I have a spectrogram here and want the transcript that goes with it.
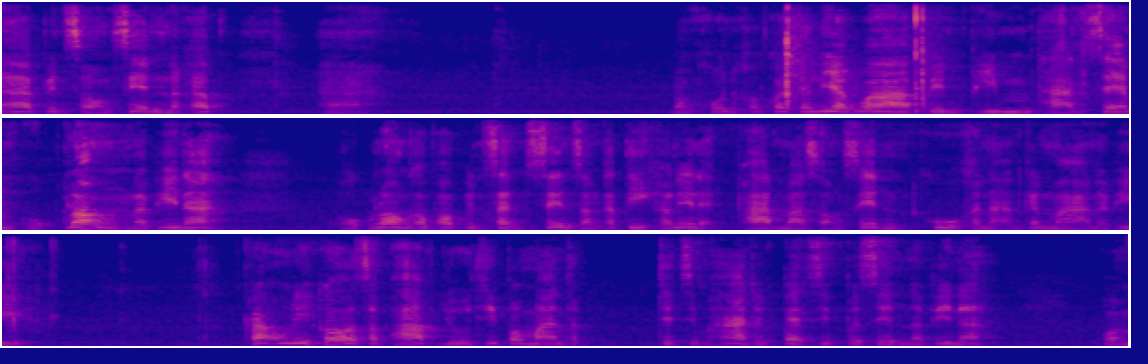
นะ เป็น2เส้นนะครับ อ่า บางคนเขาก็จะเรียกว่าเป็นพิมพ์ฐานแซมอกล่องนะพี่นะ อกล่องก็เพราะเป็นเส้นสังคติเขานี่แหละพาดมาสองเส้นคู่ขนานกันมานะพี่ พระองค์นี้ก็สภาพอยู่ที่ประมาณเจ็ดสิบห้าถึงแปดสิบเปอร์เซ็นต์นะพี่นะ ความ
